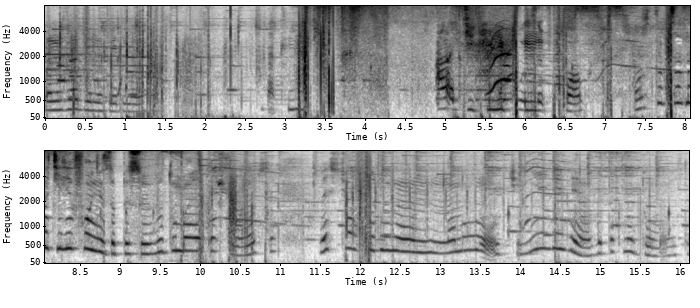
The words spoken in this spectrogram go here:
Воно ззаді не видно його. Так. А, ті телефон не впав. Я ж це все на телефоні записую. Ви думаєте, що я все весь час буду на, на ноуті? Ні-ні-ні, ви так не думаєте.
